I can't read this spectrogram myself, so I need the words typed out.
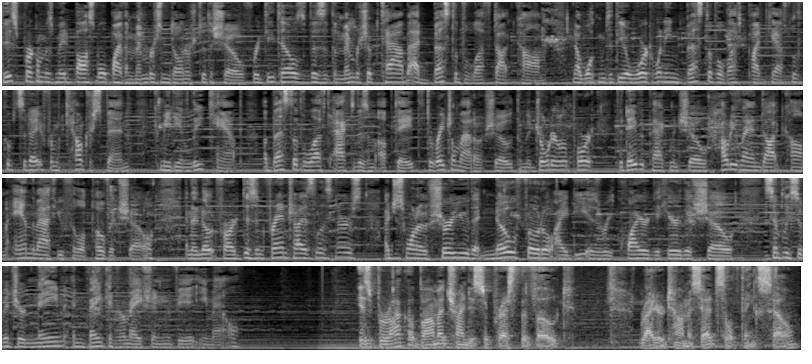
This program is made possible by the members and donors to the show. For details, visit the membership tab at bestoftheleft.com. Now, welcome to the award winning Best of the Left podcast with clips today from Counterspin, comedian Lee Camp, a Best of the Left activism update, The Rachel Maddow Show, The Majority Report, The David Pakman Show, HowdyLand.com, and The Matthew Filipovich Show. And a note for our disenfranchised listeners I just want to assure you that no photo ID is required to hear this show. Simply submit your name and bank information via email. Is Barack Obama trying to suppress the vote? Writer Thomas Edsall thinks so.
